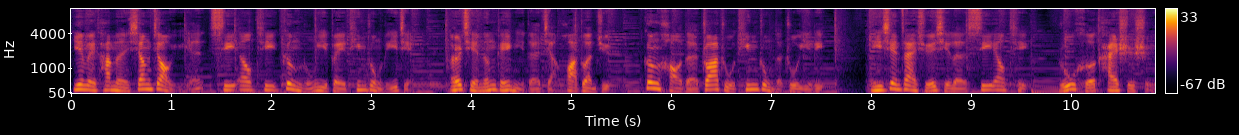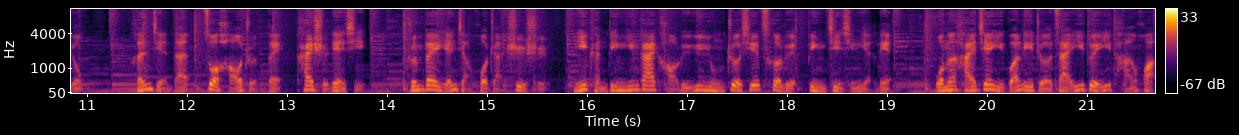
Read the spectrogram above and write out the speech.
因为他们相较语言 CLT 更容易被听众理解，而且能给你的讲话断句更好的抓住听众的注意力。你现在学习了 CLT，如何开始使用？很简单，做好准备，开始练习。准备演讲或展示时。你肯定应该考虑运用这些策略并进行演练。我们还建议管理者在一对一谈话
